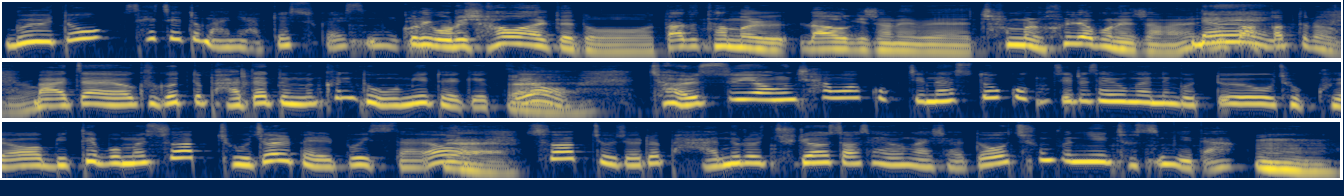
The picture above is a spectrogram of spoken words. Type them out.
물도 세제도 많이 아낄 수가 있습니다. 그리고 우리 샤워할 때도 따뜻한 물 나오기 전에 왜 찬물 흘려보내잖아요. 네. 이것도 아깝더라고요. 맞아요. 그것도 받아두면 큰 도움이 되겠고요. 네. 절수형 샤워 꼭지나 수도 꼭지를 사용하는 것도 좋고요. 밑에 보면 수압 조절 밸브 있어요. 네. 수압 조절을 반으로 줄여서 사용하셔도 충분히 좋습니다. 음,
